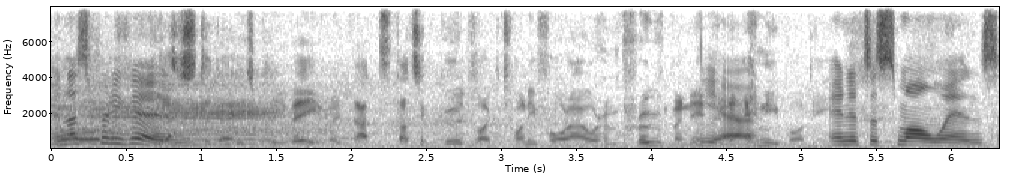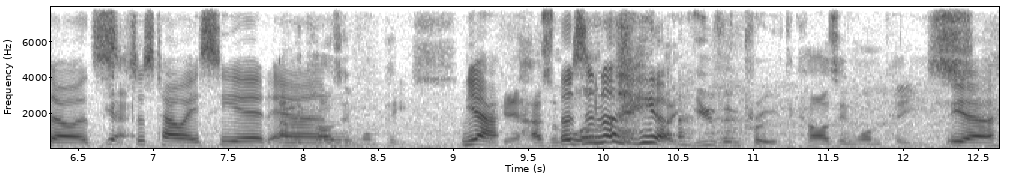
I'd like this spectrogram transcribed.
and that's pretty good. Yesterday's PB. Like, that's that's a good like 24 hour improvement in Yeah. anybody. And it's a small win, so it's Yeah. just how I see it. And the car's in one piece. Yeah, Like, it hasn't that's blown another- yeah. Like, you've improved. The car's in one piece. yeah.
